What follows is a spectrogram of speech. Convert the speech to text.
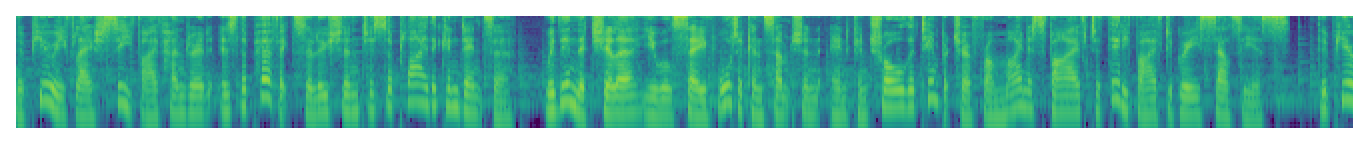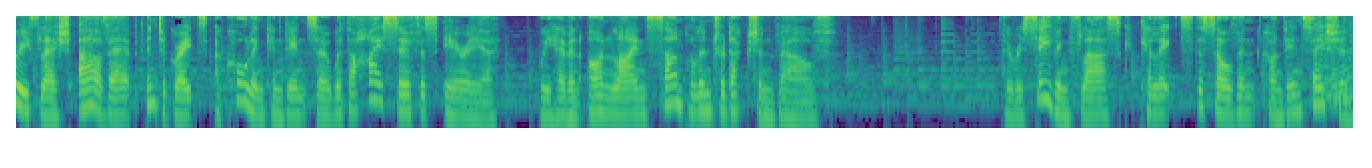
The PuriFlash C500 is the perfect solution to supply the condenser Within the chiller, you will save water consumption and control the temperature from minus 5 to 35 degrees Celsius. The PuriFlash RVAP integrates a cooling condenser with a high surface area. We have an online sample introduction valve. The receiving flask collects the solvent condensation.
